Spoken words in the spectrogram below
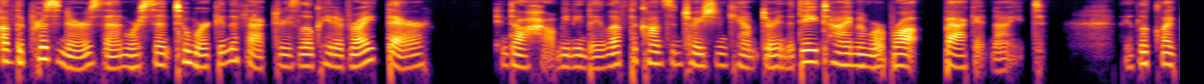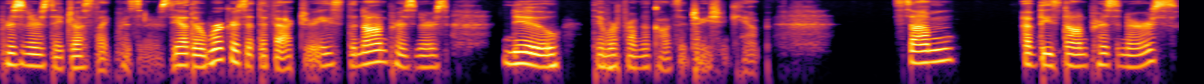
of the prisoners then were sent to work in the factories located right there in Dachau, meaning they left the concentration camp during the daytime and were brought back at night. They looked like prisoners, they dressed like prisoners. The other workers at the factories, the non prisoners, knew they were from the concentration camp. Some of these non prisoners,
